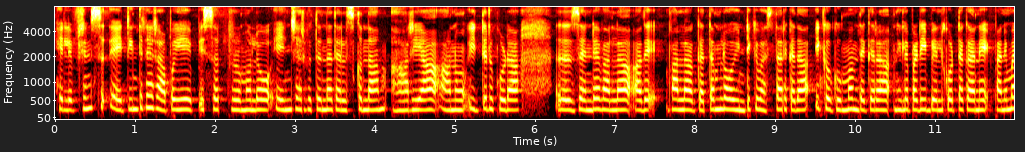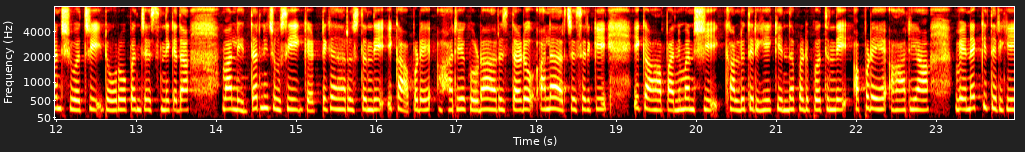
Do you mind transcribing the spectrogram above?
హెలో ఫ్రెండ్స్ ఎయిటీన్త్నే రాబోయే ఎపిసోడ్ ప్రోమోలో ఏం జరుగుతుందో తెలుసుకుందాం. ఆర్య అను ఇద్దరు కూడా జెండే వాళ్ళ అదే వాళ్ళ గతంలో ఇంటికి వస్తారు కదా. ఇక గుమ్మం దగ్గర నిలబడి బెల్ కొట్టగానే పని మనిషి వచ్చి డోర్ ఓపెన్ చేస్తుంది కదా. వాళ్ళిద్దరిని చూసి గట్టిగా అరుస్తుంది. ఇక అప్పుడే ఆర్య కూడా అరుస్తాడు. అలా అరిచేసరికి ఇక ఆ పని మనిషి కళ్ళు తిరిగి కింద పడిపోతుంది. అప్పుడే ఆర్య వెనక్కి తిరిగి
